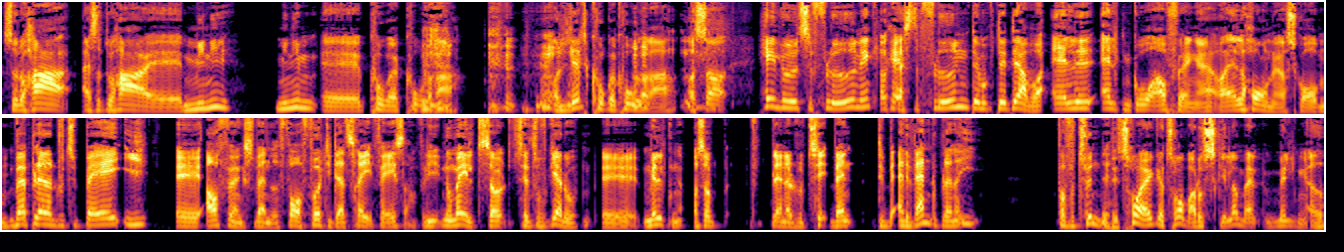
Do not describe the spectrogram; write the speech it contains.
Så du har, altså du har øh, mini, mini øh, Coca-Cola og let Coca-Cola og så helt ud til fløden, ikke? Okay. Altså fløden, det, det er der, hvor alle, al den gode afføring er, og alle hårene og skorpen. Hvad blander du tilbage i øh, afføringsvandet for at få de der tre faser? Fordi normalt så centrifugerer du øh, mælken, og så blander du til vand. Det, er det vand, du blander i? For at fortynde det? det. Det tror jeg ikke. Jeg tror bare, du skiller man- mælken ad.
